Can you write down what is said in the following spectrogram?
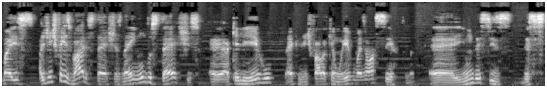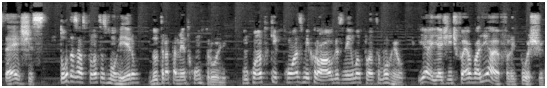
mas a gente fez vários testes, né? Em um dos testes, é, aquele erro, né, que a gente fala que é um erro, mas é um acerto, né? É, em um desses, desses testes, todas as plantas morreram do tratamento controle, enquanto que com as microalgas nenhuma planta morreu. E aí a gente foi avaliar. Eu falei, poxa,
